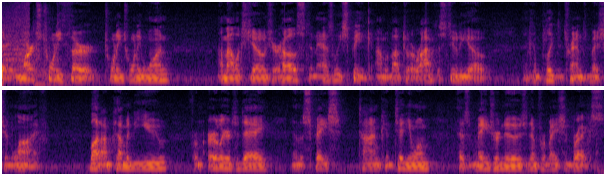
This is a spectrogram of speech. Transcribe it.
March 23rd, 2021. I'm Alex Jones, your host, and as we speak, I'm about to arrive at the studio and complete the transmission live. But I'm coming to you from earlier today in the space time continuum as major news and information breaks.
